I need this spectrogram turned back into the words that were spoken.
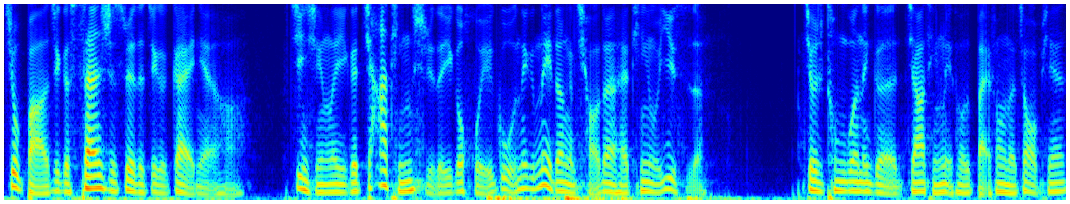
就把这个三十岁的这个概念哈，进行了一个家庭史的一个回顾，那个那段的桥段还挺有意思的。就是通过那个家庭里头摆放的照片，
